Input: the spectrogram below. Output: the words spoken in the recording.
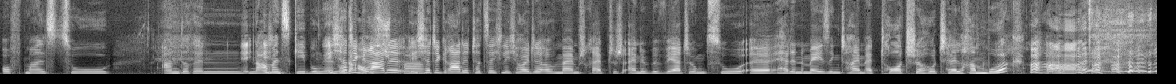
oftmals zu anderen Namensgebungen ich hatte oder gerade, Ich hatte gerade tatsächlich heute auf meinem Schreibtisch eine Bewertung zu äh, Had an Amazing Time at Torture Hotel Hamburg.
